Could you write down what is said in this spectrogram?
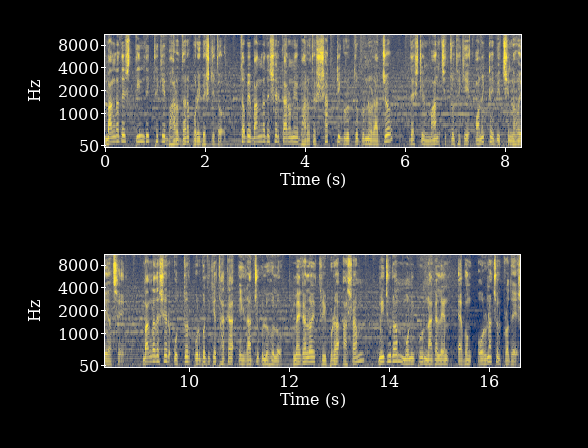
বাংলাদেশ তিন দিক থেকে ভারত দ্বারা পরিবেষ্টিত। তবে বাংলাদেশের কারণে ভারতের সাতটি গুরুত্বপূর্ণ রাজ্য দেশটির মানচিত্র থেকে অনেকটাই বিচ্ছিন্ন হয়ে আছে। বাংলাদেশের উত্তর পূর্ব দিকে থাকা এই রাজ্যগুলো হল মেঘালয়, ত্রিপুরা, আসাম, মিজোরাম, মণিপুর, নাগাল্যান্ড এবং অরুণাচল প্রদেশ।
